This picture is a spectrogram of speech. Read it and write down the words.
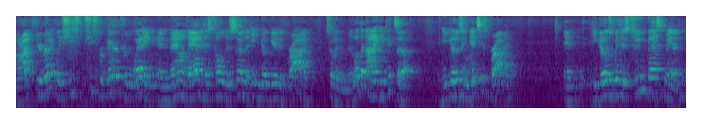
All right. Theoretically, she's she's prepared for the wedding, and now Dad has told his son that he can go get his bride. So in the middle of the night, he gets up and he goes and gets his bride, and he goes with his two best men.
